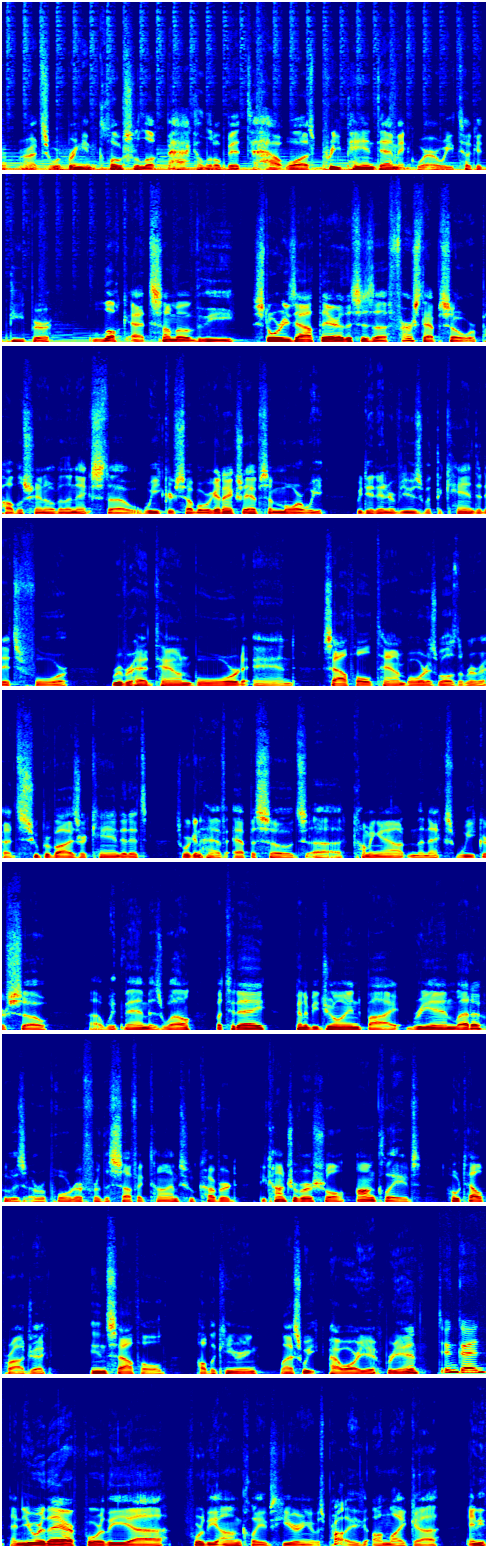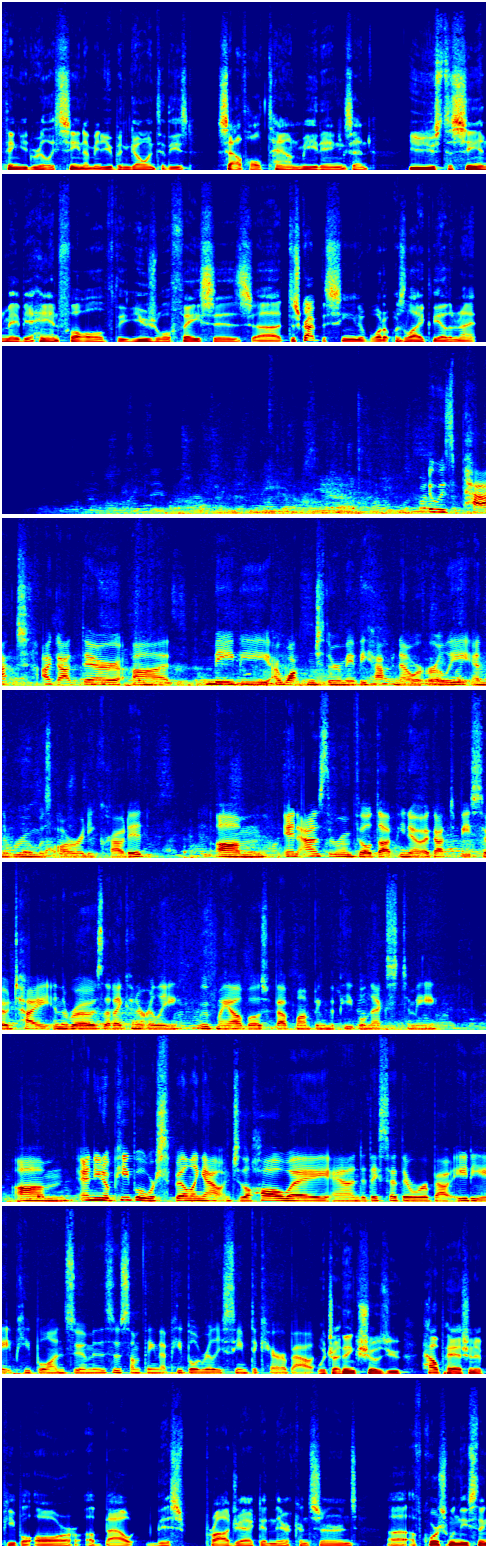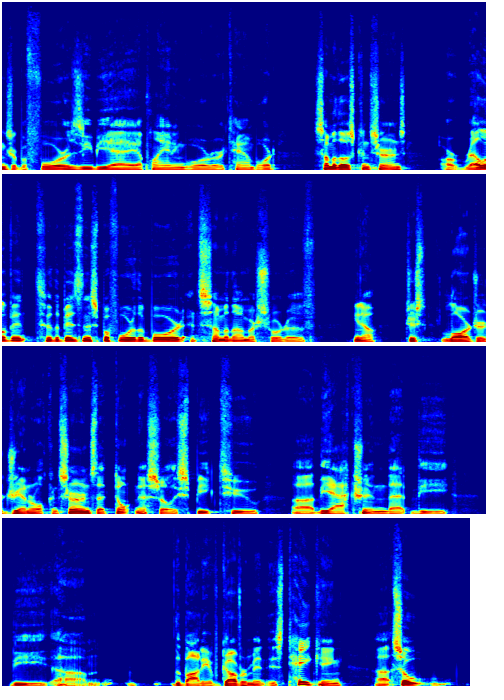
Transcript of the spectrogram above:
All right, so we're bringing closer look back a little bit to how it was pre-pandemic, where we took a deeper look at some of the stories out there. This is a first episode we're publishing over the next uh, week or so, but we're going to actually have some more. We we did interviews with the candidates for Riverhead Town Board and Southold Town Board, as well as the Riverhead Supervisor candidates. So we're going to have episodes uh, coming out in the next week or so uh, with them as well. But today, going to be joined by Brianne Ledda, who is a reporter for the Suffolk Times, who covered the controversial Enclaves hotel project in Southold public hearing last week. How are you, Brianne? Doing good. And you were there for the uh, for the Enclaves hearing. It was probably unlike uh, anything you'd really seen. I mean, you've been going to these Southold town meetings and you used to seeing maybe a handful of the usual faces. Uh, describe the scene of what it was like the other night. It was packed. I got there uh, maybe, I walked into the room maybe half an hour early, and the room was already crowded. Um, and as the room filled up, you know, it got to be so tight in the rows that I couldn't really move my elbows without bumping the people next to me. Um, and you know, people were spilling out into the hallway, and they said there were about 88 people on Zoom, and this is something that people really seemed to care about. Which I think shows you how passionate people are about this project and their concerns. Uh, of course, when these things are before a ZBA, a planning board, or a town board, some of those concerns are relevant to the business before the board, and some of them are sort of, you know, just larger general concerns that don't necessarily speak to uh, the action that the the um, the body of government is taking. Uh, so,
